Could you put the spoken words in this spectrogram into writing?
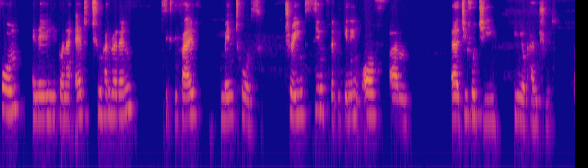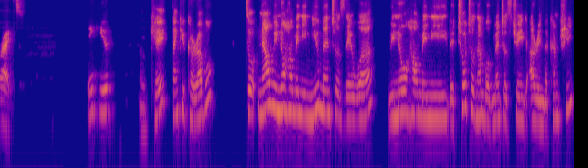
form and then you're gonna add 265 mentors trained since the beginning of um, uh, G4G in your country. Right. Thank you. Okay, thank you, Karabo. So now we know how many new mentors there were. We know how many, the total number of mentors trained are in the country.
